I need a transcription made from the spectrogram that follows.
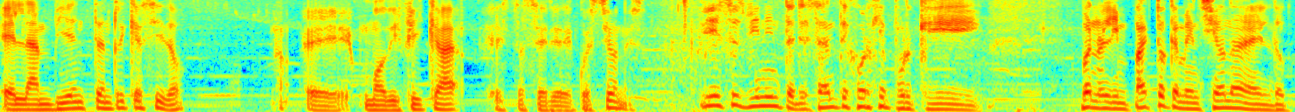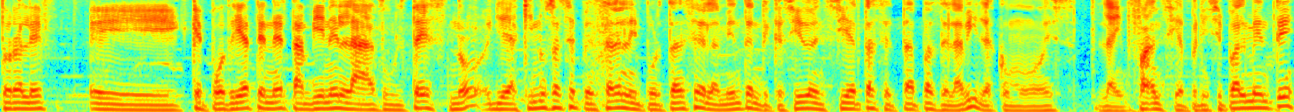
el ambiente enriquecido. Eh, modifica esta serie de cuestiones. Y eso es bien interesante, Jorge, porque, bueno, el impacto que menciona el doctor Aleph, eh, que podría tener también en la adultez, ¿no? Y aquí nos hace pensar en la importancia del ambiente enriquecido en ciertas etapas de la vida, como es la infancia principalmente,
